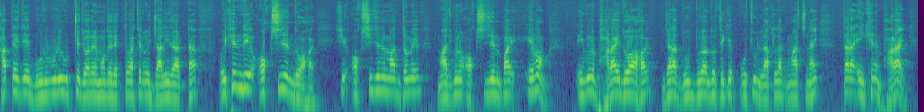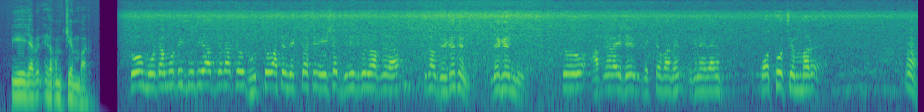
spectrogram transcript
সাথে যে বুড়বুড়ি উঠছে জলের মধ্যে দেখতে পাচ্ছেন, ওই জালিদারটা ওইখান দিয়ে অক্সিজেন দেওয়া হয়। সেই অক্সিজেনের মাধ্যমে মাছগুলো অক্সিজেন পায় এবং এগুলো ভাড়ায় দেওয়া হয়। যারা দূর দূরান্ত থেকে প্রচুর লাখ লাখ মাছ নেয়, তারা এইখানে ভাড়ায় পেয়ে যাবেন এরকম চেম্বার। তো মোটামুটি যদি আপনারা কেউ ঘুরতেও আসেন, দেখতে পাচ্ছেন এইসব জিনিসগুলো আপনারা কোথাও দেখেছেন? দেখেননি। তো আপনারা এসে দেখতে পাবেন। এখানে কত চেম্বার? হ্যাঁ।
